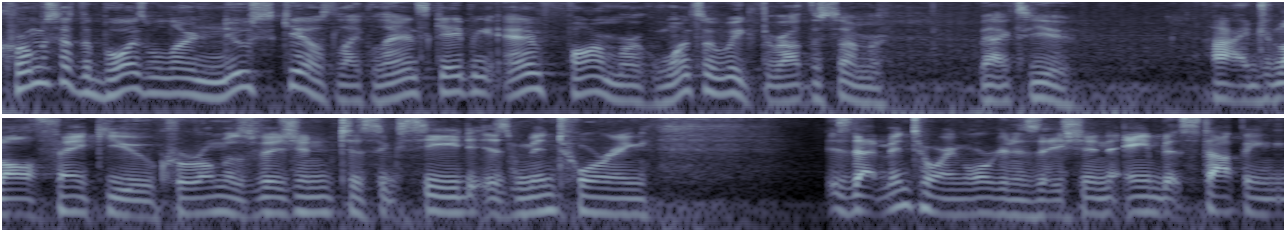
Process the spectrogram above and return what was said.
Koroma says the boys will learn new skills like landscaping and farm work once a week throughout the summer. Back to you. All right, Jamal, thank you. Koroma's vision to succeed is mentoring is that mentoring organization aimed at stopping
